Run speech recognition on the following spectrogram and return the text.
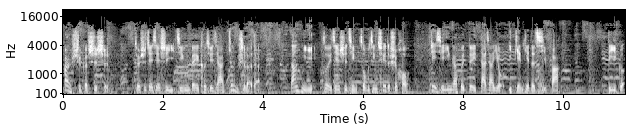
二十个事实，就是这些是已经被科学家证实了的。当你做一件事情做不进去的时候，这些应该会对大家有一点点的启发。第一个，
